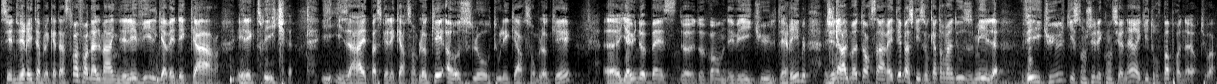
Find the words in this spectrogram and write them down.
C'est une véritable catastrophe. En Allemagne, les, les villes qui avaient des cars électriques, ils, arrêtent parce que les cars sont bloqués. À Oslo, tous les cars sont bloqués. Euh, Il y a une baisse de, de vente des véhicules terrible. General Motors a arrêté parce qu'ils ont 92 000 véhicules qui sont chez les concessionnaires et qui trouvent pas preneur, tu vois.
